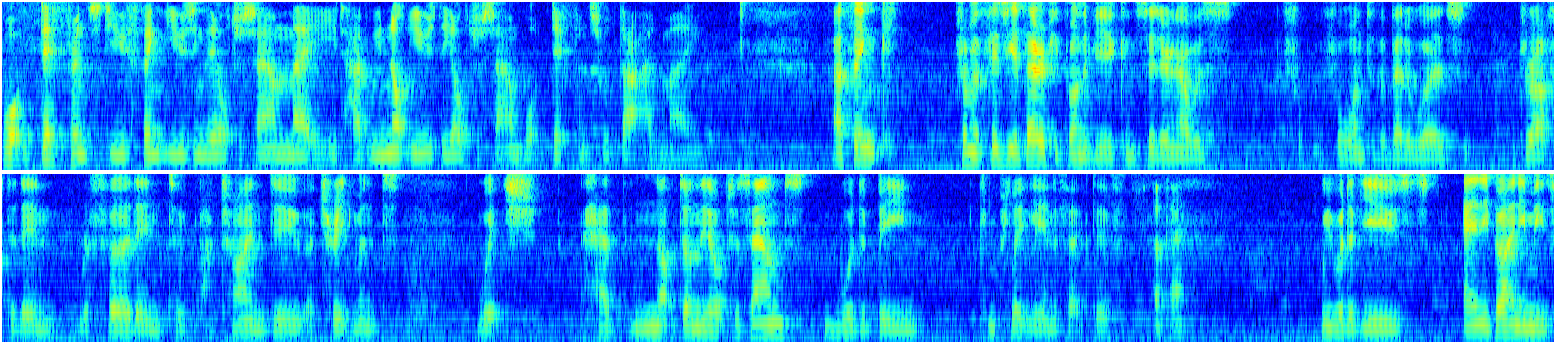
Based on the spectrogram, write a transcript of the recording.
What difference do you think using the ultrasound made? Had we not used the ultrasound, what difference would that have made? I think, from a physiotherapy point of view, considering I was, for, for want of a better words, drafted in, referred in to try and do a treatment which had not done the ultrasound would have been completely ineffective. Okay. We would have used any by any means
